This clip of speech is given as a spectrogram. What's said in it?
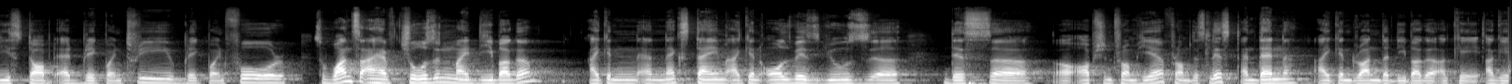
we stopped at breakpoint 3 breakpoint 4 so once i have chosen my debugger I can and next time I can always use uh, this uh, uh, option from here from this list and then I can run the debugger okay, again.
